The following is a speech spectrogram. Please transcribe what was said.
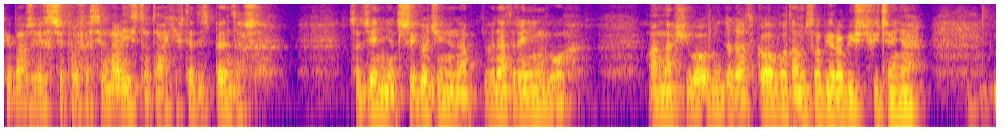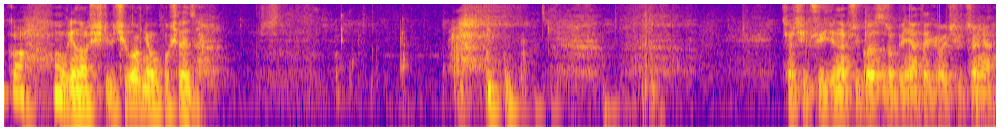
Chyba, że jest się profesjonalistą, tak? I wtedy spędzasz codziennie 3 godziny na, na treningu, a na siłowni dodatkowo tam sobie robisz ćwiczenia. Tylko mówię, no si- siłownia upośledza. Co ci przyjdzie na przykład zrobienia takiego ćwiczenia,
